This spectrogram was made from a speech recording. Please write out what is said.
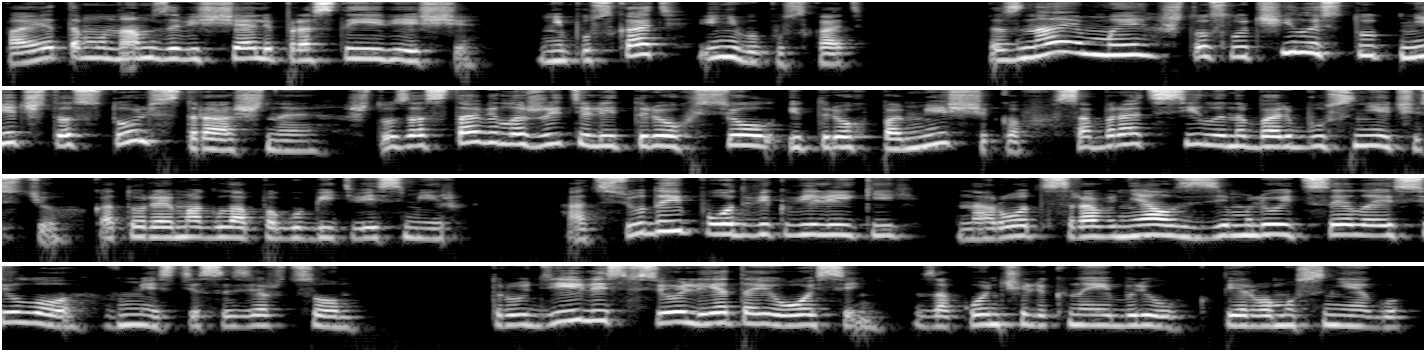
поэтому нам завещали простые вещи – не пускать и не выпускать. Знаем мы, что случилось тут нечто столь страшное, что заставило жителей трех сел и трех помещиков собрать силы на борьбу с нечистью, которая могла погубить весь мир. Отсюда и подвиг великий. Народ сравнял с землей целое село вместе с озерцом. Трудились все лето и осень, закончили к ноябрю, к первому снегу.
